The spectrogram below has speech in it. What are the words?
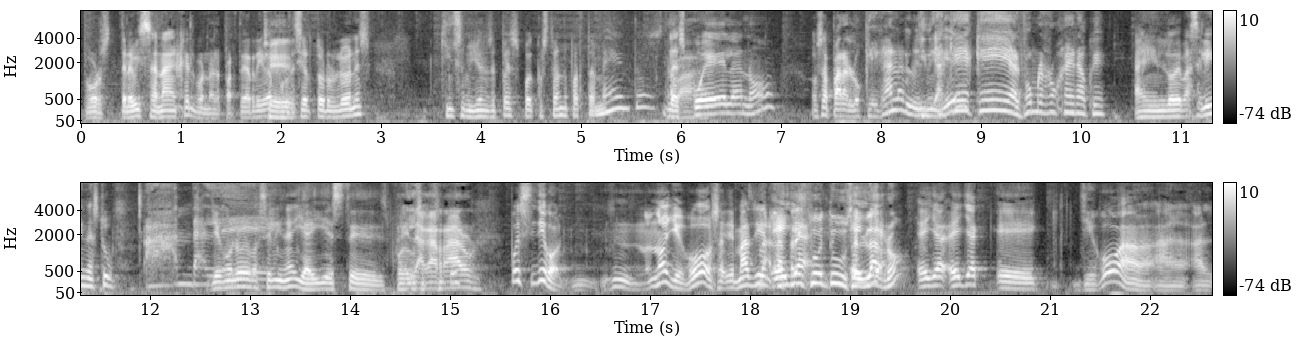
por Televisa San Ángel, bueno, la parte de arriba, Sí. por Desierto de los Leones, 15 millones de pesos puede costar un departamento, la Ah, escuela, ¿no? O sea, para lo que gana Luis ¿Y Miguel. qué, qué? ¿Alfombra roja era o qué? En lo de Vaselina estuvo. Ándale. Llegó lo de Vaselina y ahí este... los la agarraron. Pues digo, no, no llegó, o sea, más bien La- la ella... traes tú en tu celular, ella- ¿no? Ella, ella eh, llegó a, a-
